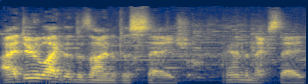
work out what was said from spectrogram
I do like the design of this stage. And the next stage.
